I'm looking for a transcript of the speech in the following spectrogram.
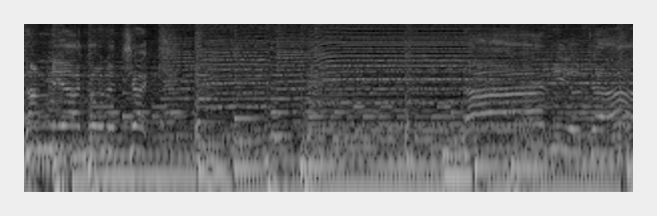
Sunday I go to church. I kneel down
